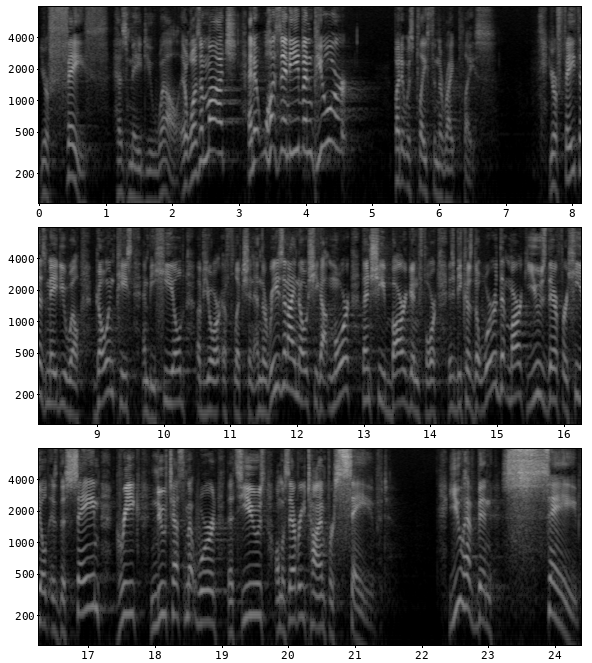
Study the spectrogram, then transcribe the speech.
Your faith has made you well. It wasn't much, and it wasn't even pure, but it was placed in the right place. Your faith has made you well. Go in peace and be healed of your affliction. And the reason I know she got more than she bargained for is because the word that Mark used there for healed is the same Greek New Testament word that's used almost every time for saved. You have been saved.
